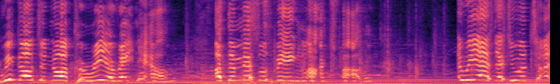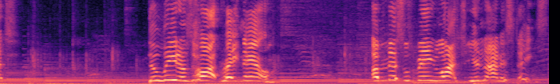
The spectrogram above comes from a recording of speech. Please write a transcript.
We go to North Korea right now of the missiles being launched, Father. And we ask that you would touch the leader's heart right now of missiles being launched in the United States.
